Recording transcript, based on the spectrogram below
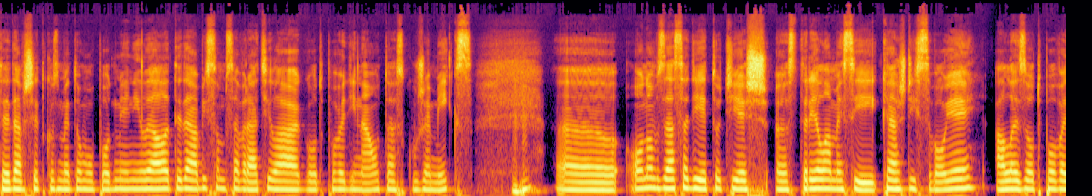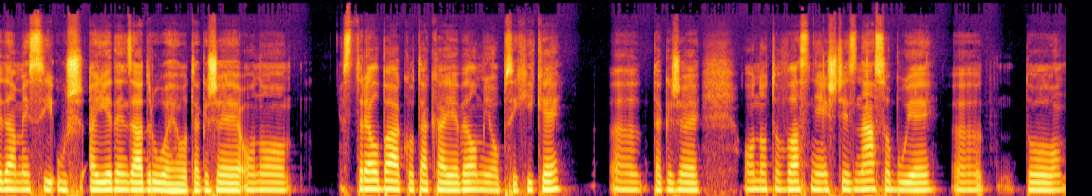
teda všetko sme tomu podmienili, ale teda, aby som sa vrátila k odpovedi na otázku, že mix. Uh-huh. Uh, ono v zásade je to tiež, uh, strieľame si každý svoje, ale zodpovedáme si už aj jeden za druhého, takže ono, strelba ako taká je veľmi o psychike, Uh, takže ono to vlastne ešte znásobuje uh, to,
